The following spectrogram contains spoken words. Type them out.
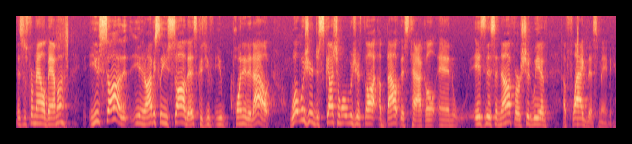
This is from Alabama. You saw, you know, obviously you saw this because you, you pointed it out. What was your discussion? What was your thought about this tackle? And is this enough or should we have, have flagged this maybe?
